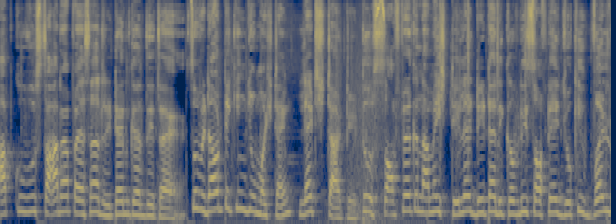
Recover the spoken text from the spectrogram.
आपको वो सारा पैसा रिटर्न कर देता है। So without taking too much time let start तो सॉफ्टवेयर का नाम है स्टेलर डेटा रिकवरी सॉफ्टवेयर जो की world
